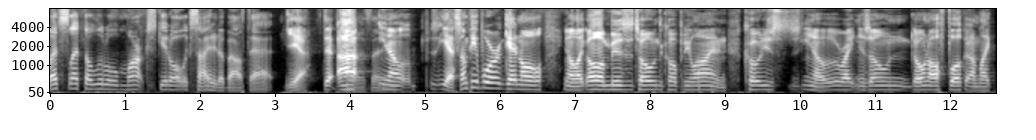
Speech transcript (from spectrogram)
Let's let the little marks get all excited about that. Yeah. The, Kind uh, of you know, yeah, some people are getting all, you know, like, oh, Miz is towing the company line, and Cody's, you know, writing his own, going off book. I'm like,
